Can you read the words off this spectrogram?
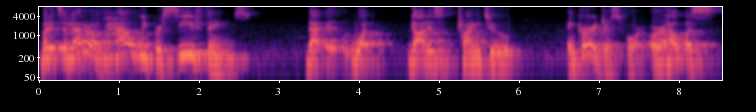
but it's a matter of how we perceive things that what God is trying to encourage us for or help us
